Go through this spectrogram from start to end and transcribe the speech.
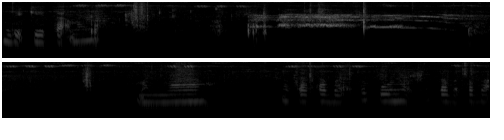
Hindi kita man. Mga natataba. Ito puno. Taba-taba.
